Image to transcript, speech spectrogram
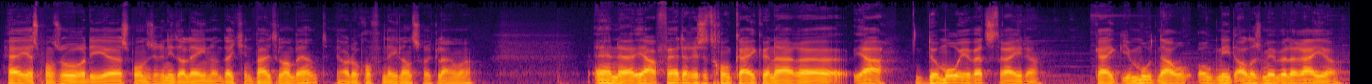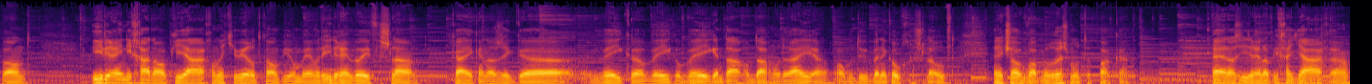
Hè, je hebt sponsoren die eh, sponsoren niet alleen omdat je in het buitenland bent. Je houdt ook gewoon van Nederlandse reclame. En eh, ja, verder is het gewoon kijken naar eh, ja, de mooie wedstrijden. Kijk, je moet nou ook niet alles meer willen rijden. Want iedereen die gaat nou op je jagen omdat je wereldkampioen bent. Want iedereen wil je verslaan. Kijk, en als ik eh week op week op week en dag op dag moet rijden, op het duur ben ik ook gesloopt. En ik zou ook wat meer rust moeten pakken. En als iedereen op je gaat jagen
